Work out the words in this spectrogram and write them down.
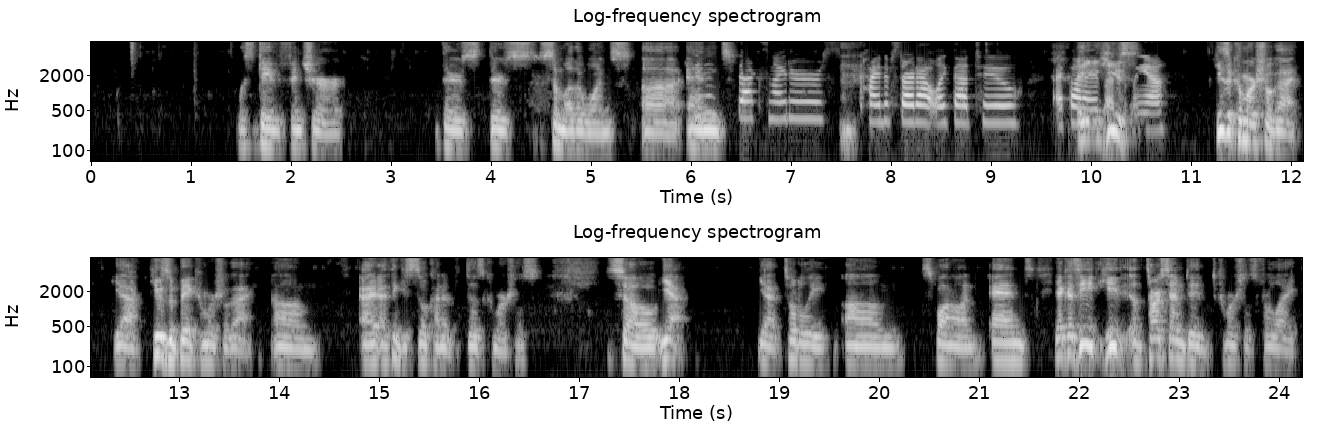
was David Fincher. There's there's some other ones, uh, and Zack Snyder's kind of start out like that too. I thought I He's- yeah. he's a commercial guy. Yeah, he was a big commercial guy. Um, I, I think he still kind of does commercials. So yeah, yeah, totally um, spot on. And yeah, because he he Tarsem did commercials for like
